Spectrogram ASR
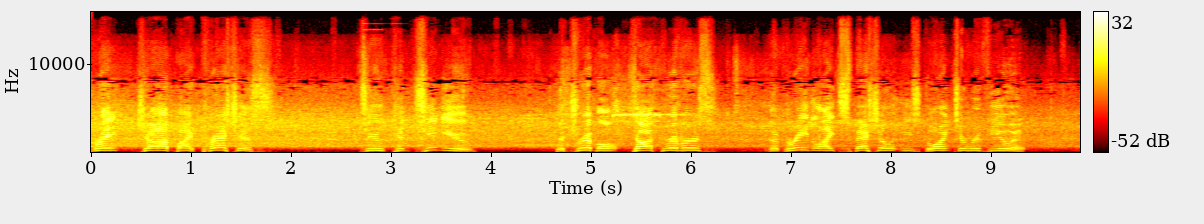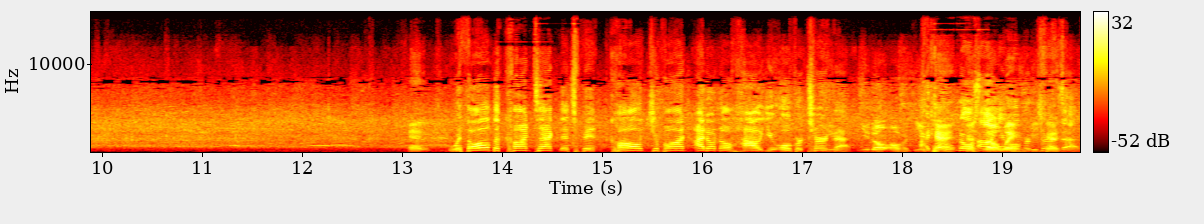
Great job by Precious to continue the dribble. Doc Rivers, the green light special, he's going to review it. And With all the contact that's been called, Jevohn, I don't know how you overturn you, that. you don't over you I can't. There's no way because that.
